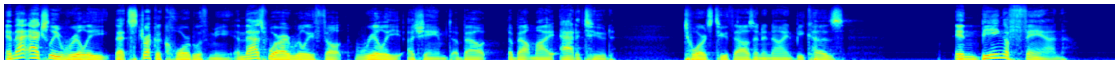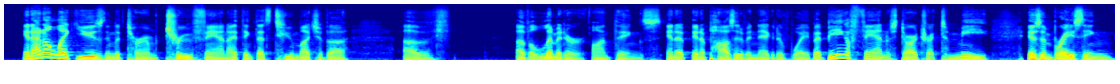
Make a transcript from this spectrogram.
and that actually really that struck a chord with me. And that's where i really felt really ashamed about about my attitude towards 2009 because in being a fan and i don't like using the term true fan i think that's too much of a of of a limiter on things in a in a positive and negative way. But being a fan of star trek to me is embracing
